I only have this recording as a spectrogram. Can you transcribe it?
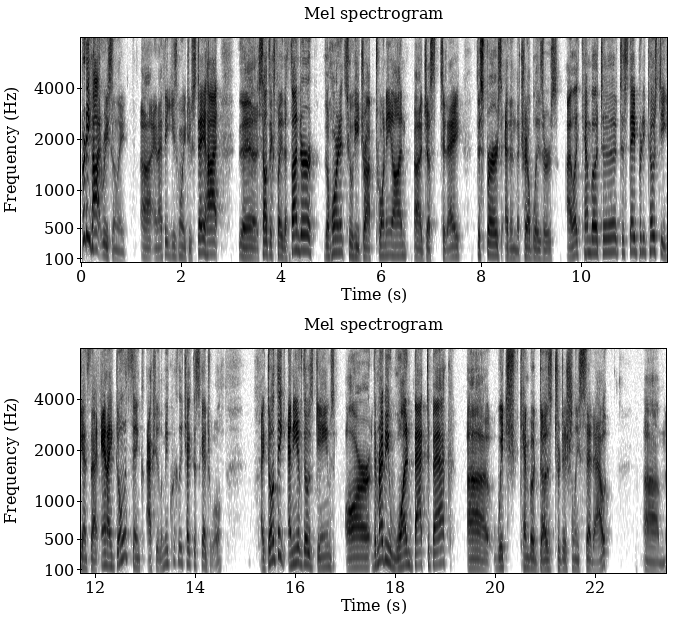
pretty hot recently, uh, and I think he's going to stay hot. The Celtics play the Thunder, the Hornets, who he dropped 20 on uh, just today, the Spurs, and then the Trailblazers. I like Kemba to to stay pretty toasty against that, and I don't think actually. Let me quickly check the schedule. I don't think any of those games are. There might be one back to back, uh, which Kemba does traditionally set out. Um,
